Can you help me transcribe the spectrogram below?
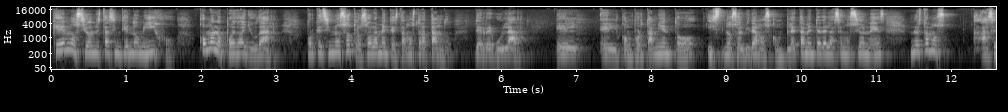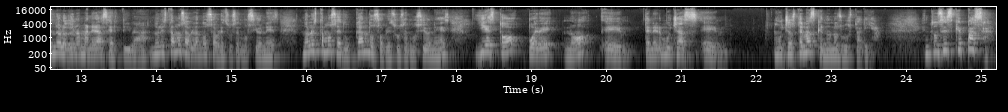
qué emoción está sintiendo mi hijo, cómo lo puedo ayudar. Porque si nosotros solamente estamos tratando de regular el, el comportamiento y nos olvidamos completamente de las emociones, no estamos haciéndolo de una manera asertiva, no le estamos hablando sobre sus emociones, no lo estamos educando sobre sus emociones y esto puede ¿no? Eh, tener muchas, eh, muchos temas que no nos gustaría. Entonces, ¿qué pasa?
